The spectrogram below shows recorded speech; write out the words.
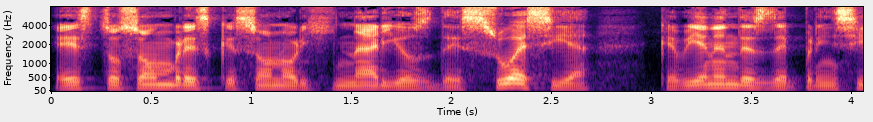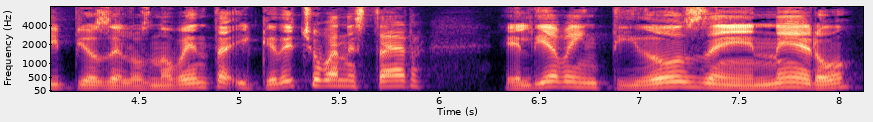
Estos hombres que son originarios de Suecia, que vienen desde principios de los 90 y que de hecho van a estar el día 22 de enero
